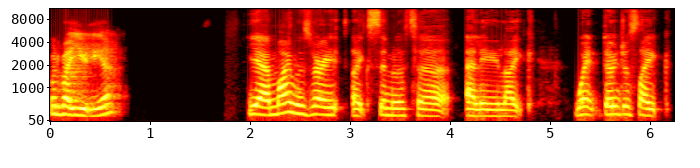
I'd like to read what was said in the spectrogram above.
What about you, Leeya? Yeah, mine was very like similar to Ellie. Like, when don't just like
